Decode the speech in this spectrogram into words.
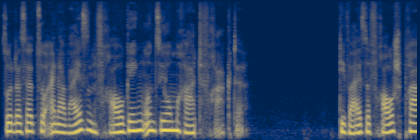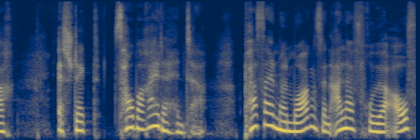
so dass er zu einer weisen Frau ging und sie um Rat fragte. Die weise Frau sprach Es steckt Zauberei dahinter. Pass einmal morgens in aller Frühe auf,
